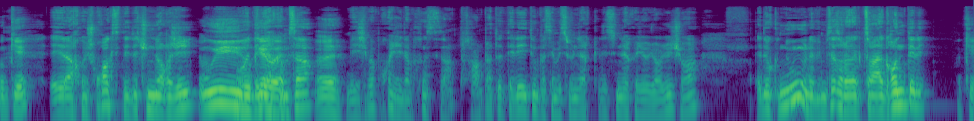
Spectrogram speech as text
Ok. Et alors que je crois que c'était peut-être une orgie Oui, ou un ok, délire ouais. comme ça. Ouais. Mais je sais pas pourquoi j'ai l'impression que c'était sur un plateau télé et tout, parce que c'est mes souvenirs, les souvenirs que j'ai aujourd'hui, tu vois. Et donc nous, on avait mis ça sur la, sur la grande télé. Ok.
